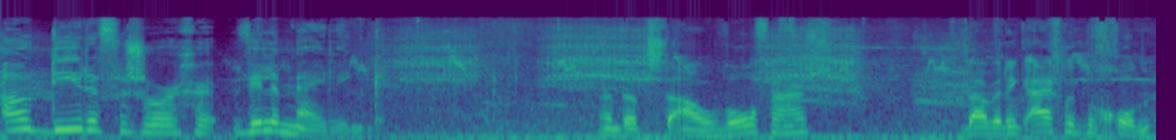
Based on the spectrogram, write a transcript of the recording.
Oud-dierenverzorger Willem Meilink. Nou, dat is de oude wolfhuis. Daar ben ik eigenlijk begonnen.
